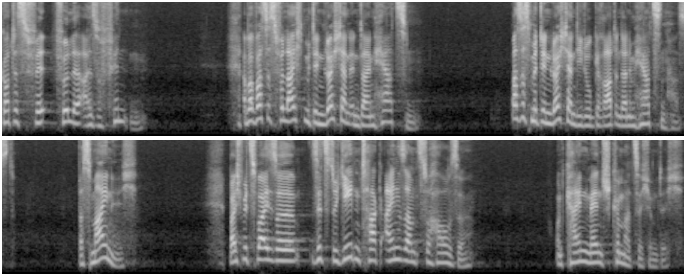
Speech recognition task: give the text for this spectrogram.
Gottes Fülle also finden. Aber was ist vielleicht mit den Löchern in deinem Herzen? Was ist mit den Löchern, die du gerade in deinem Herzen hast? Was meine ich? Beispielsweise sitzt du jeden Tag einsam zu Hause und kein Mensch kümmert sich um dich.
